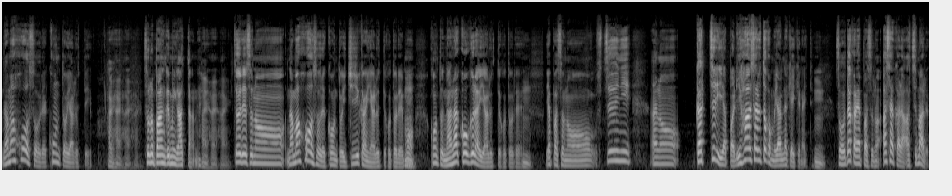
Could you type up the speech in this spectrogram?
生放送でコントをやるっていうはいはいはいはい。その番組があったのね、はいはいはい。それでその生放送でコント1時間やるってことでもうコント7個ぐらいやるってことで、んやっぱその普通にあのがっつりやっぱリハーサルとかもやんなきゃいけないって、うん。そうだからやっぱその朝から集まる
